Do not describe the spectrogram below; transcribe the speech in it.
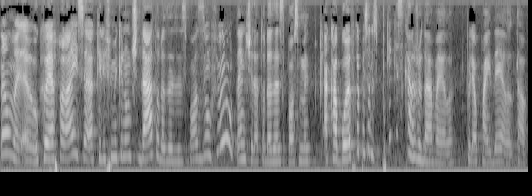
Não, mas é, o que eu ia falar é isso, é aquele filme que não te dá todas as respostas. E um filme não tem que te dar todas as respostas, mas acabou eu fiquei pensando isso, por que, que esse cara ajudava ela? Tipo, ele é o pai dela e tal.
